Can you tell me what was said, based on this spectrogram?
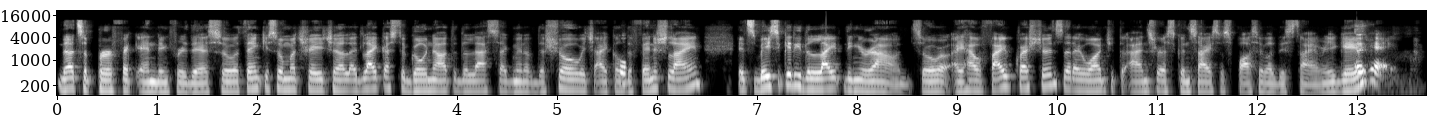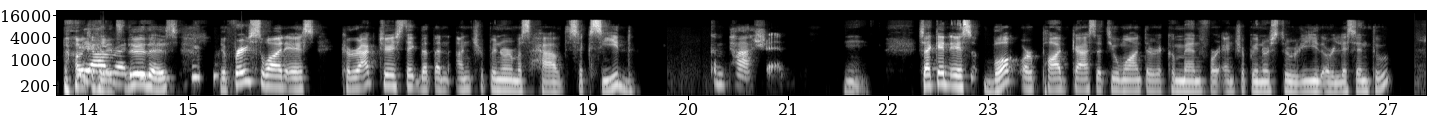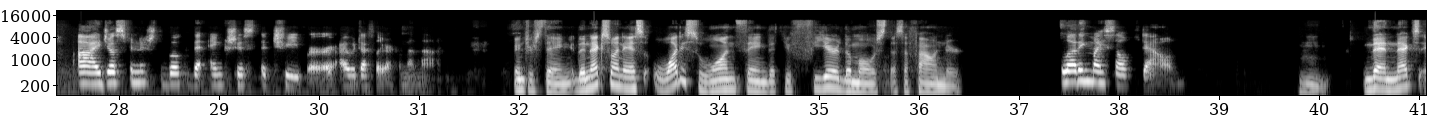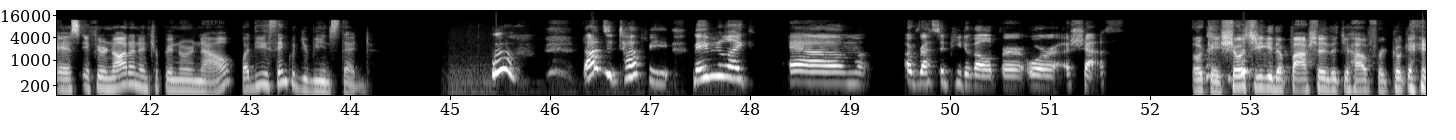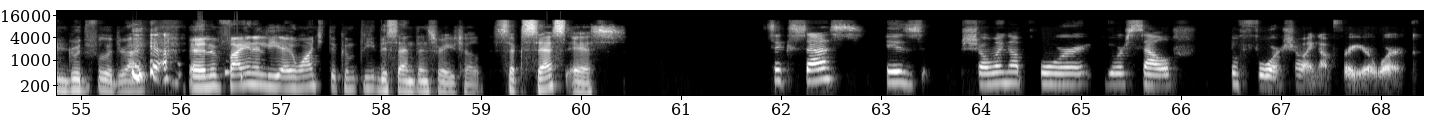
That's a perfect ending for this. So thank you so much, Rachel. I'd like us to go now to the last segment of the show, which I call the finish line. It's basically the lightning round. So I have five questions that I want you to answer as concise as possible this time. Are you game? Okay. okay, yeah, let's ready. do this. The first one is characteristic that an entrepreneur must have to succeed. Compassion. Hmm. Second is book or podcast that you want to recommend for entrepreneurs to read or listen to. I just finished the book, The Anxious Achiever. I would definitely recommend that. Interesting. The next one is what is one thing that you fear the most as a founder? Letting myself down. Hmm. Then next is if you're not an entrepreneur now, what do you think would you be instead? Whew, that's a toughie. Maybe like um a recipe developer or a chef. Okay, shows really the passion that you have for cooking and good food, right? Yeah. And finally, I want you to complete the sentence, Rachel. Success is success is showing up for yourself before showing up for your work.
